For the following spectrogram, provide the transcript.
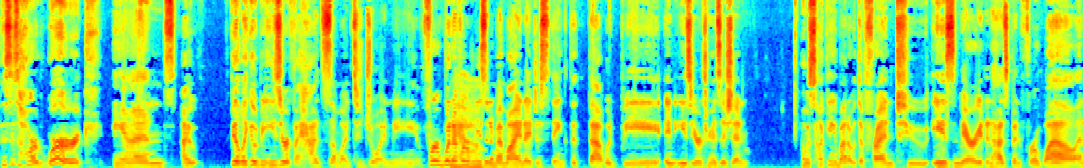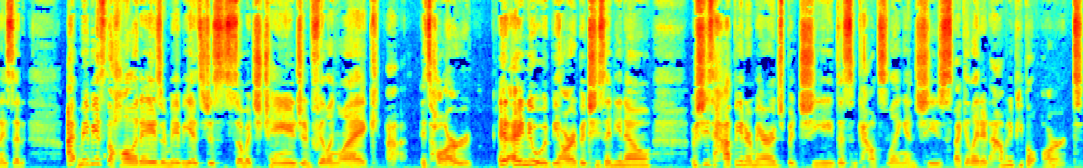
this is hard work and I feel like it would be easier if I had someone to join me. For whatever Yeah. reason in my mind, I just think that that would be an easier transition. I was talking about it with a friend who is married and has been for a while and I said I, maybe it's the holidays or maybe it's just so much change and feeling like uh, it's hard. And I knew it would be hard, but she said, you know, she's happy in her marriage, but she does some counseling and she's speculated how many people aren't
